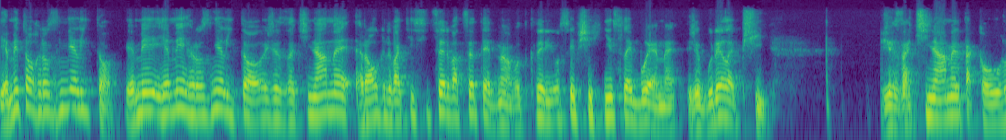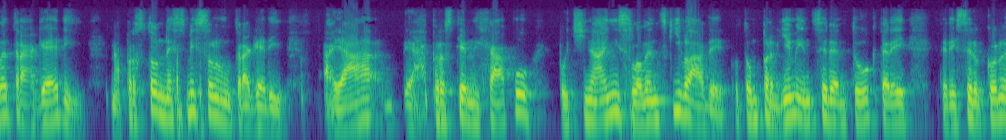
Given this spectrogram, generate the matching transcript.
je mi to hrozně líto. Je mi, je mi hrozně líto, že začínáme rok 2021, od kterého si všichni slibujeme, že bude lepší. Že začínáme takovouhle tragédii, naprosto nesmyslnou tragédii. A já, já prostě nechápu počínání slovenské vlády po tom prvním incidentu, který, který si dokon,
